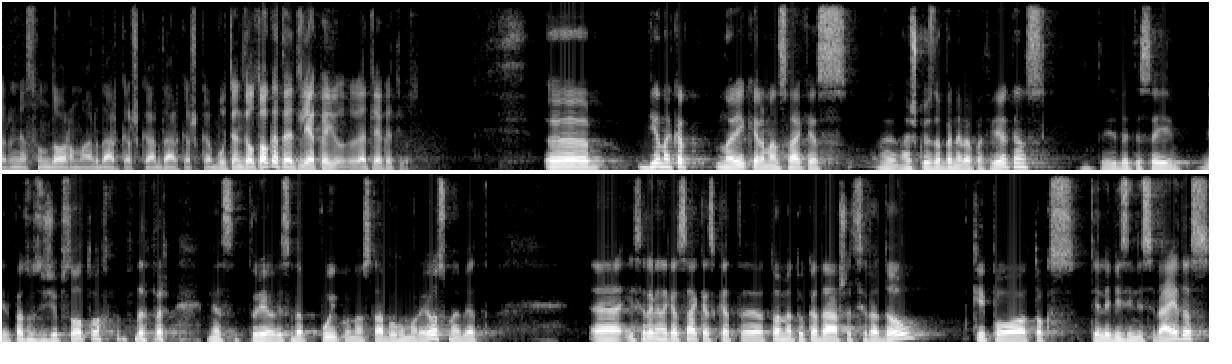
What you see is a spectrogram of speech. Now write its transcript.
ar nesundormą, ar dar kažką, ar dar kažką. Būtent dėl to, kad tai atlieka, atliekat jūs. E, vieną kartą Noreikia ir man sakęs, e, aišku, jis dabar nebepatvirtins, tai, bet jisai ir pats nusižypsotų dabar, nes turėjo visada puikų, nuostabų humoro jausmą, bet e, jis yra vieną kartą sakęs, kad e, tuo metu, kada aš atsiradau, kaip toks televizinis veidas,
